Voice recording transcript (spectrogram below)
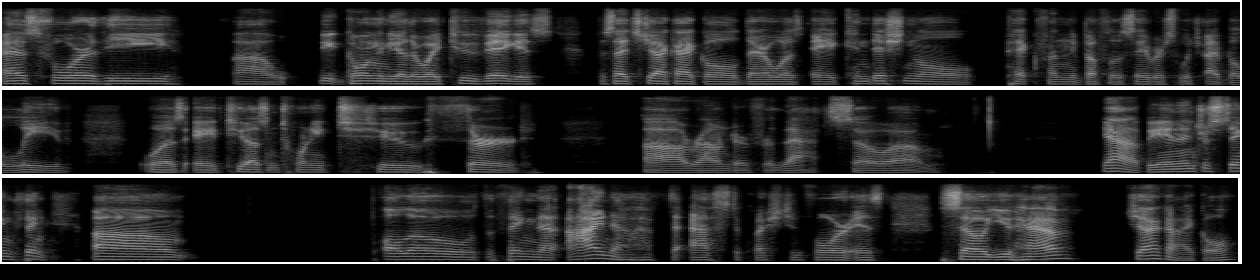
as for the uh, the, going the other way to Vegas, besides Jack Eichel, there was a conditional pick from the Buffalo Sabres, which I believe was a 2022 third uh, rounder for that. So, um, yeah, be an interesting thing. Um, although the thing that I now have to ask the question for is so you have Jack Eichel,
